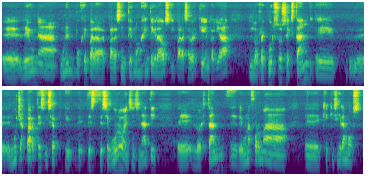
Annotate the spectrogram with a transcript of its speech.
eh, dé una, un empuje para, para, sentirnos más integrados y para saber que en realidad los recursos están eh, en muchas partes y de, de, seguro en Cincinnati lo están de una forma eh, que quisiéramos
